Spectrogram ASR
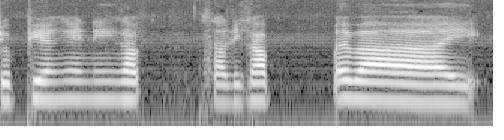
จบเพียงแค่นี้ครับ สวัสดีครับ บ๊ายบาย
